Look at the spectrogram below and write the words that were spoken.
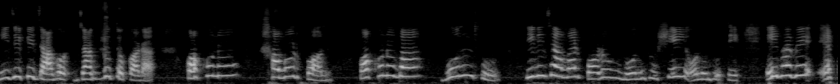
নিজেকে জাগ্রত করা, কখনো সমর্পণ, কখনো বা বন্ধু তিনি যে আমার পরম বন্ধু, সেই অনুভূতি। এইভাবে এক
